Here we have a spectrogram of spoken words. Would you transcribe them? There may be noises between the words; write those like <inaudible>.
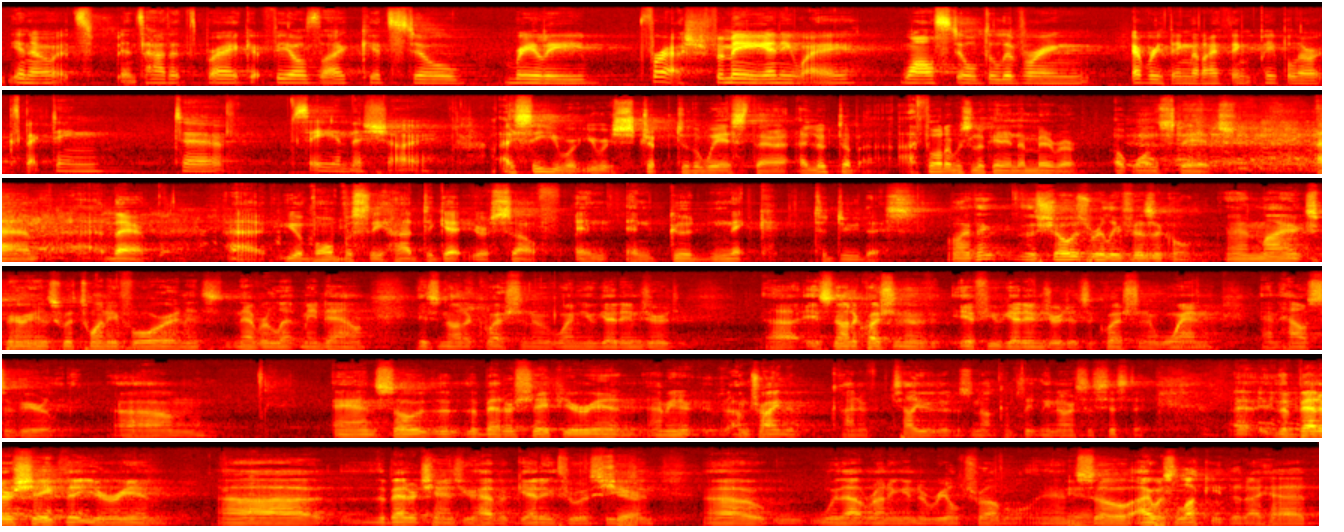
you know it's it's had its break, it feels like it's still really fresh for me anyway, while still delivering everything that I think people are expecting to see in this show. I see you were, you were stripped to the waist there. I looked up, I thought I was looking in a mirror at one stage <laughs> um, uh, there. Uh, you've obviously had to get yourself in, in good nick to do this. Well, I think the show is really physical, and my experience with 24, and it's never let me down. It's not a question of when you get injured. Uh, it's not a question of if you get injured, it's a question of when and how severely. Um, and so the, the better shape you're in, I mean, I'm trying to kind of tell you that it's not completely narcissistic. Uh, the better shape that you're in, uh, the better chance you have of getting through a season sure. uh, without running into real trouble. And yeah. so I was lucky that I had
